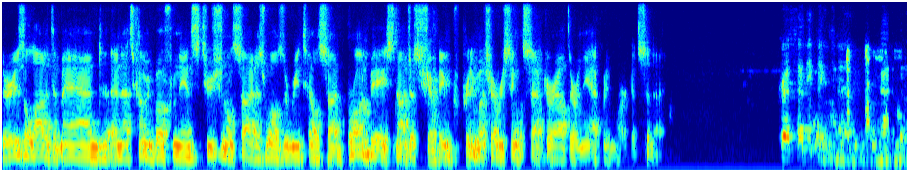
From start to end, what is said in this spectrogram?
There is a lot of demand, and that's coming both from the institutional side as well as the retail side, broad based, not just shipping, pretty much every single sector out there in the equity markets today. Chris, anything to add to what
